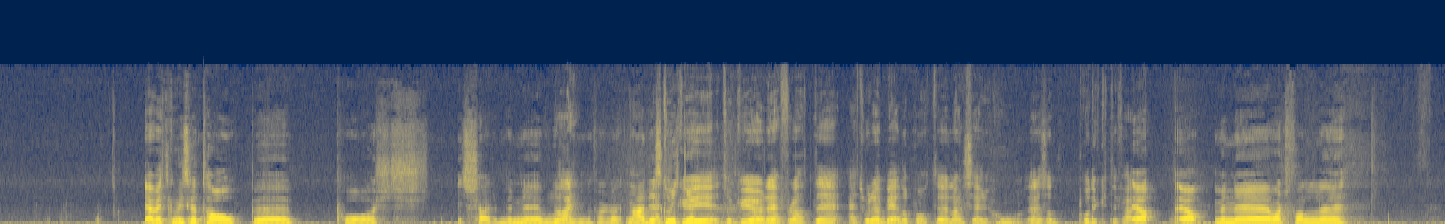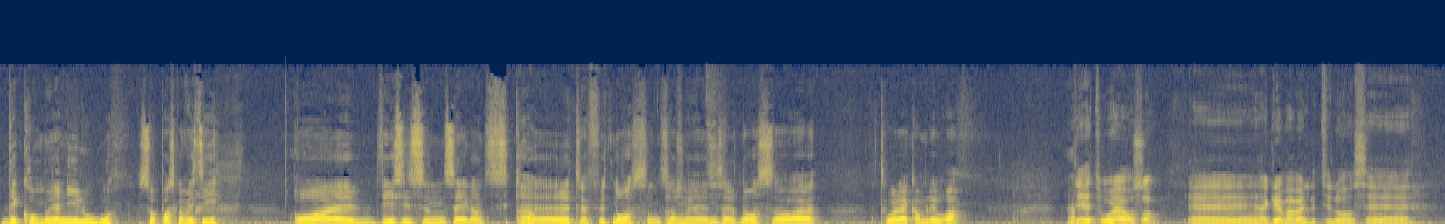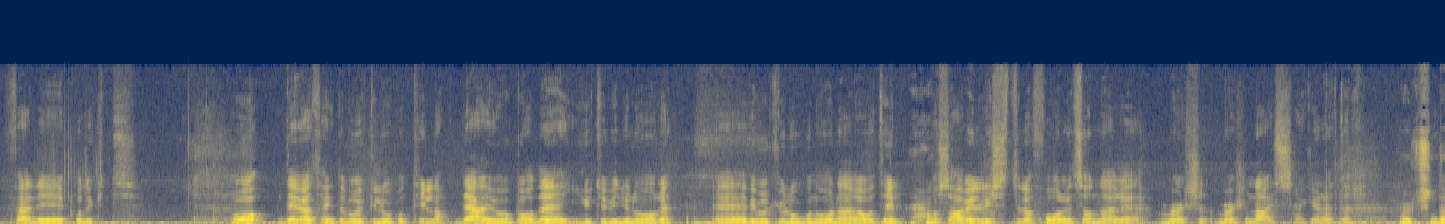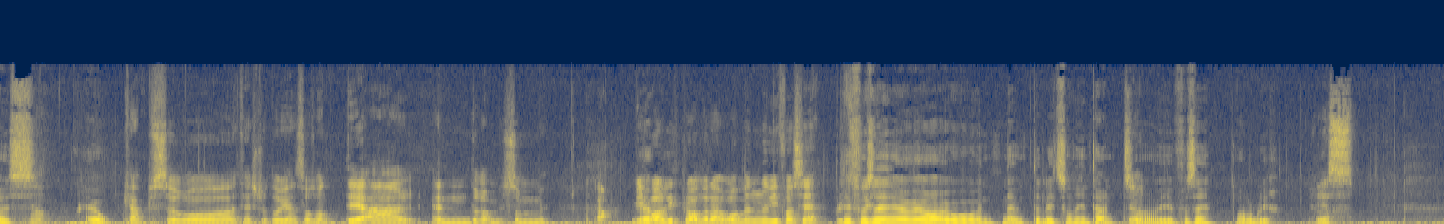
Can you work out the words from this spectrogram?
Jeg vet ikke om vi skal ta opp eh, på sk- skjermen eh, hvordan forslag Nei, det skal vi ikke. vi, jeg tror ikke vi gjør det, for at, eh, jeg tror det er bedre på en måte å lansere eller sånn produktet ferdig. Ja, ja. men eh, i hvert fall eh, Det kommer en ny logo. Såpass kan vi si. Og eh, vi syns den ser ganske tøff ut nå, sånn som Absolutt. den ser ut nå. Så jeg tror det kan bli bra. Ja. Det tror jeg også. Eh, jeg gleder meg veldig til å se ferdig produkt. Og det vi har tenkt å bruke logoen til, da, det er jo både YouTube-videoene våre eh, Vi bruker jo logoen vår der av og til. Og så har vi lyst til å få litt sånn der eh, merchan merchandise, er ikke det det heter? Merchandise. Ja. Jo. Capser og T-skjorter og gensere og sånt. Det er en drøm som Ja. Vi Ja. har litt planer der òg, men vi får se. Vi får se. Ja, vi har jo nevnt det litt sånn internt, så Ja. vi får se hva det blir. Yes.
